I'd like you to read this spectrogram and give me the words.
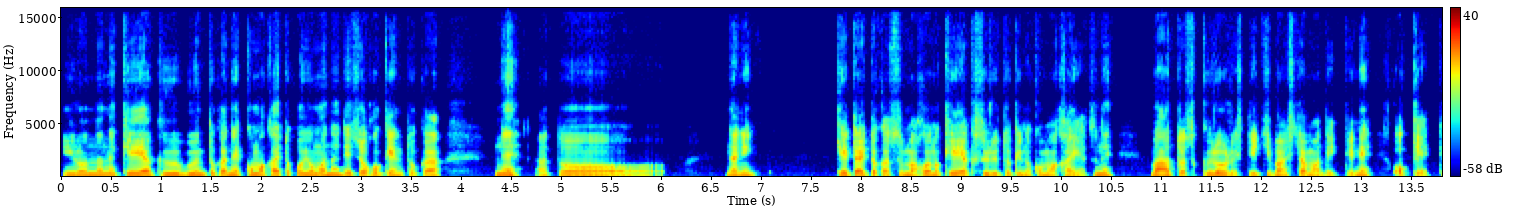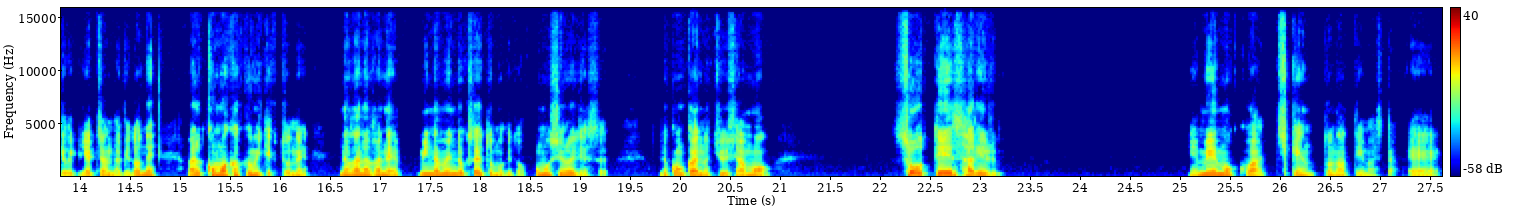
いろんなね、契約文とかね、細かいとこ読まないでしょ。保険とか、ね、あと、何？携帯とかスマホの契約するときの細かいやつね。バーっとスクロールして一番下まで行ってね、OK ってやっちゃうんだけどね。あれ細かく見ていくとね、なかなかね、みんなめんどくさいと思うけど、面白いです。で、今回の注射も、想定される。え名目は知見となっていました。えー、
